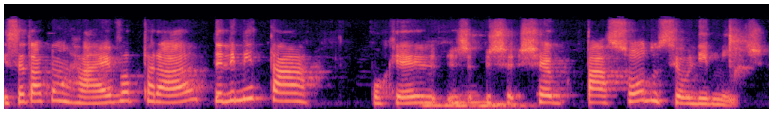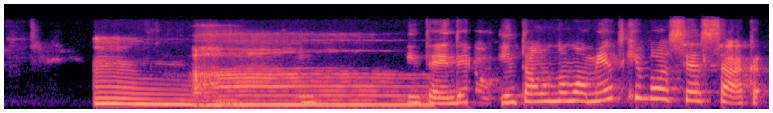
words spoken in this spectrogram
e você tá com raiva para delimitar, porque Uhum. passou do seu limite. Hum. Ah. Entendeu? Então, no momento que você saca,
